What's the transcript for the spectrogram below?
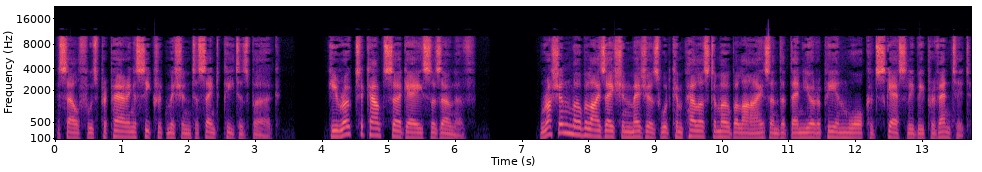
himself was preparing a secret mission to St. Petersburg. He wrote to Count Sergei Sazonov. Russian mobilization measures would compel us to mobilize and that then European war could scarcely be prevented.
